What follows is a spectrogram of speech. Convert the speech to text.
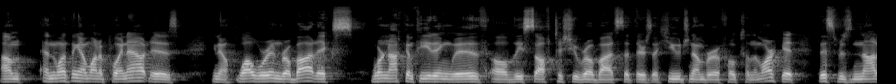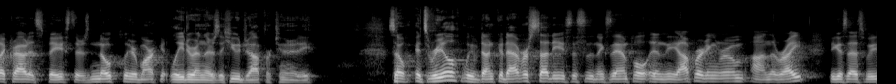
Um, and one thing I want to point out is, you know, while we're in robotics, we're not competing with all these soft tissue robots that there's a huge number of folks on the market. This was not a crowded space. There's no clear market leader and there's a huge opportunity. So it's real. We've done cadaver studies. This is an example in the operating room on the right, because as we,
